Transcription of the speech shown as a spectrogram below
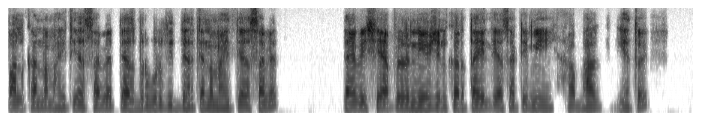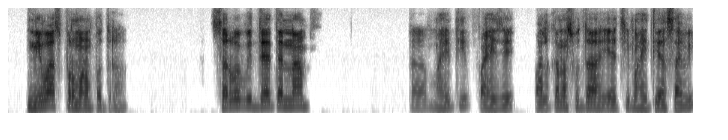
पालकांना माहिती असाव्यात त्याचबरोबर विद्यार्थ्यांना माहिती असाव्यात. त्याविषयी आपल्याला नियोजन करता येईल यासाठी मी हा भाग घेतोय. निवास प्रमाणपत्र. सर्व विद्यार्थ्यांना माहिती पाहिजे. पालकांना सुद्धा याची माहिती असावी.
